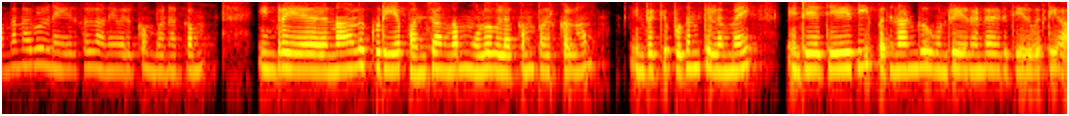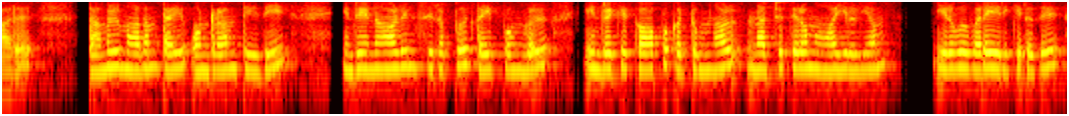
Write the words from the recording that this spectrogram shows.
கந்தனருள் நேயர்கள் அனைவருக்கும் வணக்கம். இன்றைய நாளுக்குரிய பஞ்சாங்கம் முழு விளக்கம் பார்க்கலாம். இன்றைக்கு புதன்கிழமை இன்றைய தேதி பதினான்கு ஒன்று இரண்டாயிரத்தி இருபத்தி ஆறு தமிழ் மாதம் தை ஒன்றாம் தேதி. இன்றைய நாளின் சிறப்பு தைப்பொங்கல். இன்றைக்கு காப்பு கட்டும் நாள் நட்சத்திரம் ஆயில்யம். இரவு வரை இருக்கிறது.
